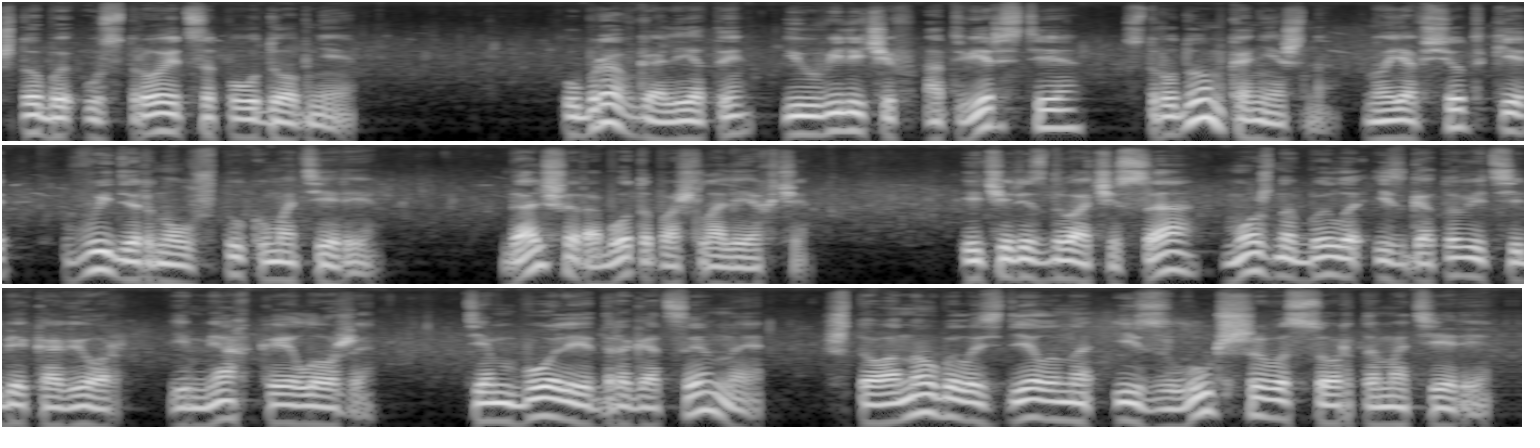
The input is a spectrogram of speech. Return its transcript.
чтобы устроиться поудобнее. Убрав галеты и увеличив отверстие, с трудом, конечно, но я все-таки выдернул штуку материи. Дальше работа пошла легче. И через два часа можно было изготовить себе ковер и мягкое ложе, тем более драгоценное, что оно было сделано из лучшего сорта материи –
